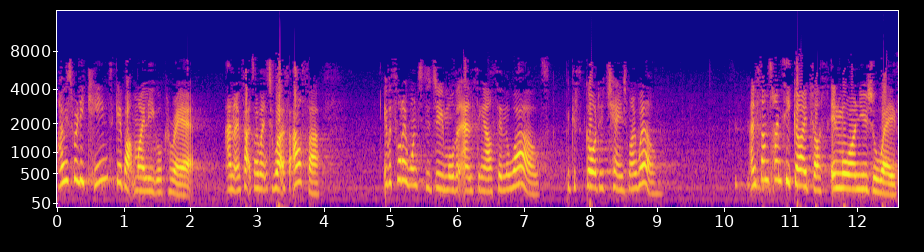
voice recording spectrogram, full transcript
I was really keen to give up my legal career. And in fact, I went to work for Alpha. It was what I wanted to do more than anything else in the world, because God had changed my will. And sometimes He guides us in more unusual ways,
